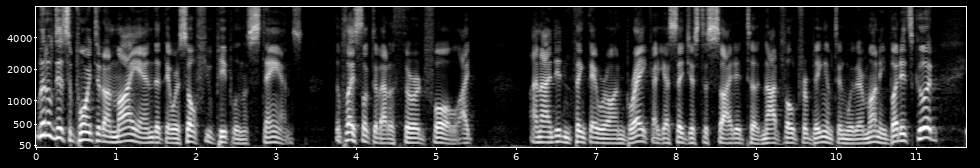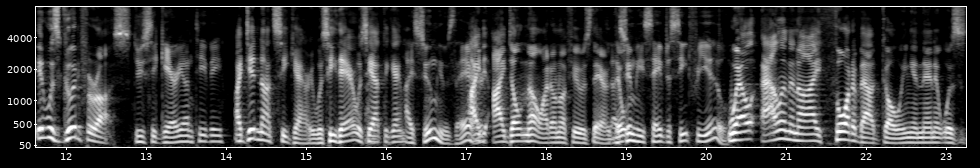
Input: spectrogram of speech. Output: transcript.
Little disappointed on my end that there were so few people in the stands. The place looked about a third full. I and I didn't think they were on break. I guess they just decided to not vote for Binghamton with their money. But it's good. It was good for us. Do you see Gary on TV? I did not see Gary. Was he there? Was he at the game? I assume he was there. I, I don't know. I don't know if he was there. I assume he saved a seat for you. well, Alan and I thought about going, and then it was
